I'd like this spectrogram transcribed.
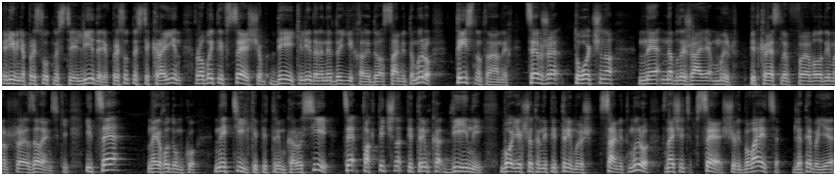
рівня присутності лідерів, присутності країн, робити все, щоб деякі лідери не доїхали до саміту миру, тиснути на них. Це вже точно не наближає мир, підкреслив е, Володимир Зеленський. І це, на його думку, не тільки підтримка Росії, це фактично підтримка війни. Бо якщо ти не підтримуєш саміт миру, значить все, що відбувається, для тебе є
